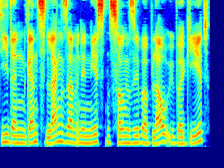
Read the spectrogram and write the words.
die dann ganz langsam in den nächsten Song Silberblau übergeht,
